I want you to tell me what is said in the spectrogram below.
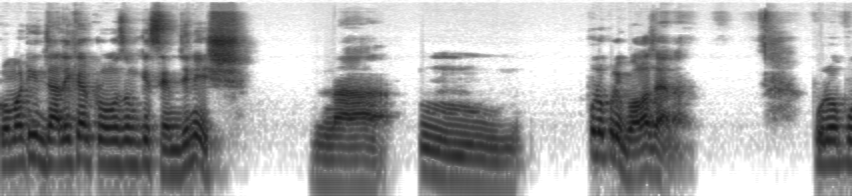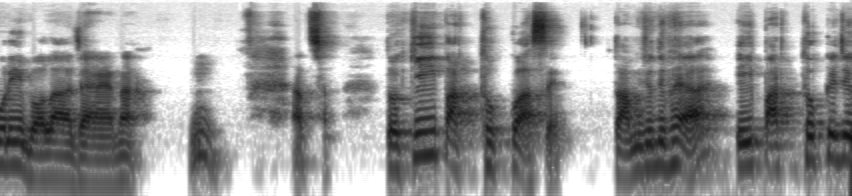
ক্রোমাটিন জালিকার ক্রোমোজোম কি সেম জিনিস? না পুরোপুরি বলা যায় না। পুরোপুরি বলা যায় না। হুম আচ্ছা তো কি পার্থক্য আছে? তো আমি যদি ভাইয়া, এই পার্থক্যে যে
